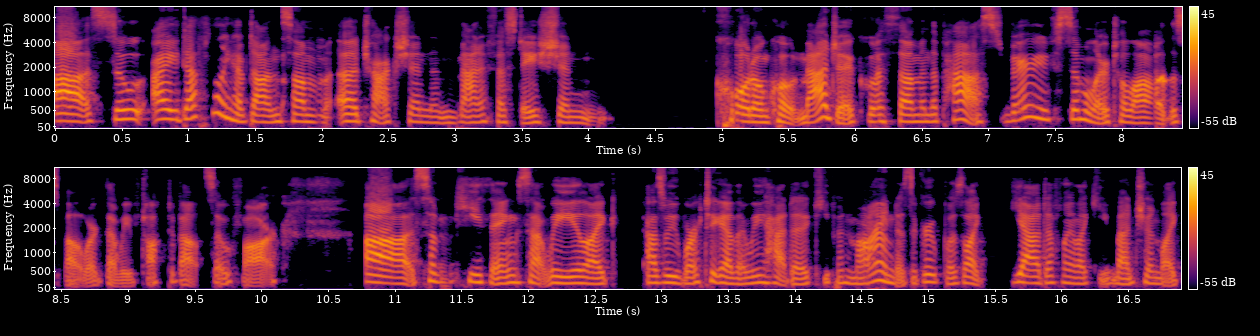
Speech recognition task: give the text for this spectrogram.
Uh, so I definitely have done some attraction and manifestation quote unquote magic with them in the past, very similar to a lot of the spell work that we've talked about so far. Uh, some key things that we like as we work together, we had to keep in mind as a group was like, yeah, definitely, like you mentioned, like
